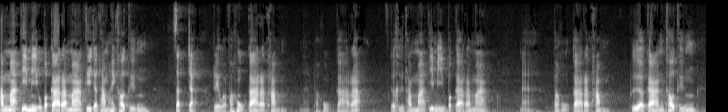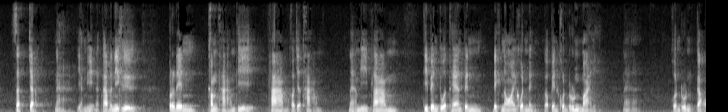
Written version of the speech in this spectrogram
ธรรมะที่มีอุปการะมากที่จะทำให้เข้าถึงสัจจะเรียกว่าพระหุการธรรมพระหุการะก็คือธรรมะที่มีอุปการะมากนะพระหุการธรรม เพื่อการเข้าถึงสัจจะนะอย่างนี้นะครับ อันนี้คือประเด็นคำถามที่พราหมณ์เขาจะถามนะมีพราหมณ์ที่เป็นตัวแทนเป็นเด็กน้อยคนหนึ่ง ก็เป็นคนรุ่นใหม่นะคนรุ่นเก่า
